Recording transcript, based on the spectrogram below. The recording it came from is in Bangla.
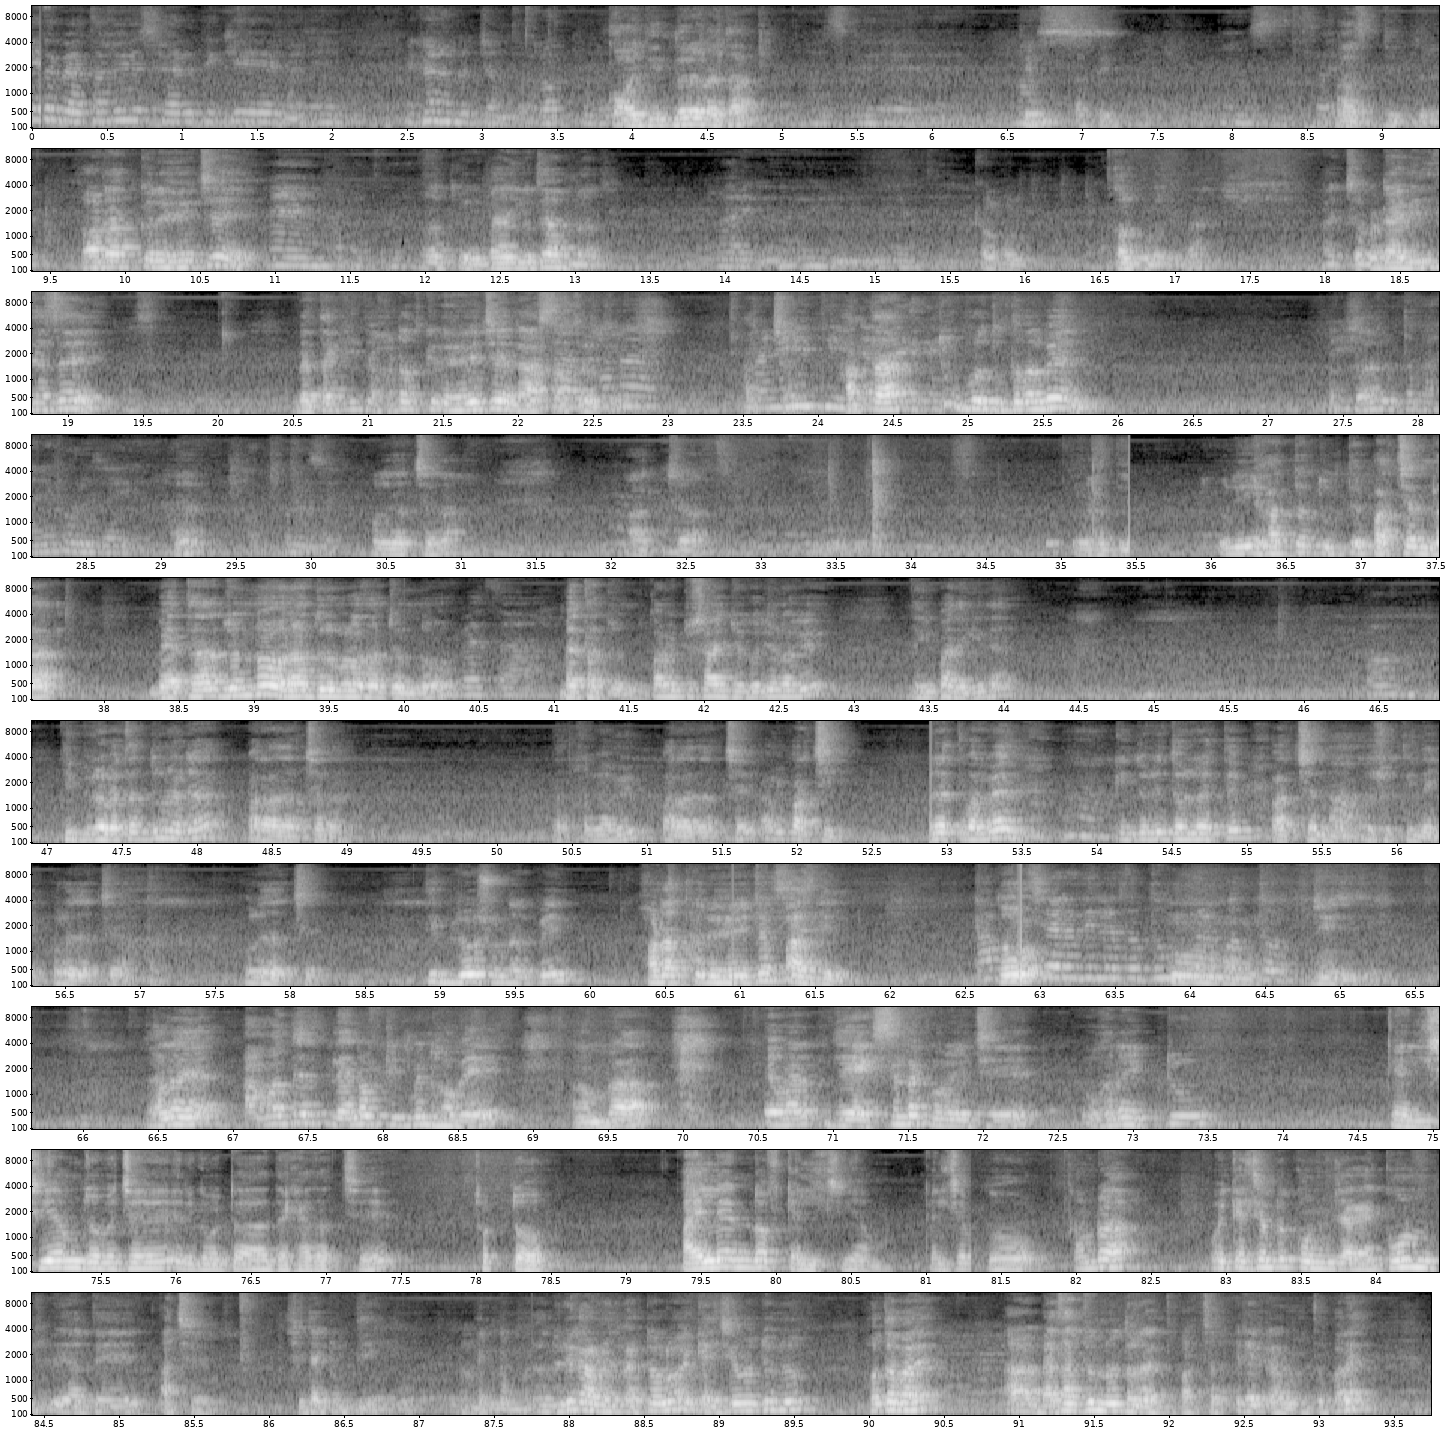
ব্যথা হয়ে মানে এখানে পর্যন্ত কয়দিন ধরে ব্যথা? পাঁচ দিন ধরে। হঠাৎ করে হয়েছে? হ্যাঁ হঠাৎ করে। বাড়ি কোথায় আপনার। কল্পনাকে না? আচ্ছা আপনার ডায়াবেটিস আছে। ব্যথা কি হঠাৎ করে হয়েছে না আস্তে আস্তে হয়েছে? মানে আচ্ছা হাতটা একটু উপরে তুলতে পারবেন? হাতটা? তুলতে পারিনি, পড়ে যায়। হ্যাঁ? পড়ে যাচ্ছে না? আচ্ছা। উনি হাতটা তুলতে পারছেন না। ব্যথার জন্য না দুর্বলতার জন্য? ব্যথার জন্য। তো আমি একটু সাহায্য করি ওনাকে। দেখি পারি কিনা তীব্র ব্যথার জন্য এটা পারা যাচ্ছে না। তবে আমি পারা যাচ্ছে। আমি পারছি। রাখতে পারবেন? কিন্তু উনি ধরে রাখতে পারছেন না। শক্তি নেই। পড়ে যাচ্ছে হাতটা। পড়ে যাচ্ছে। তীব্র শোল্ডার পেন হঠাৎ করে হয়েছে পাঁচ দিন। তো-। জি জি জি। তাহলে আমাদের প্ল্যান অফ ট্রিটমেন্ট হবে আমরা এবার যে এক্সরেটা করেছে ওখানে একটু ক্যালসিয়াম জমেছে এরকম একটা দেখা যাচ্ছে ছোট্ট আইল্যান্ড অফ ক্যালসিয়াম ক্যালসিয়াম তো আমরা ওই ক্যালসিয়ামটা কোন জায়গায় কোন ইয়াতে আছে? সেটা একটু দেখব। এক নম্বর। দুটো কারণ হতে পারে। একটা হলো ক্যালসিয়ামের জন্য হতে পারে আর ব্যথার জন্য ধরে রাখতে পারছে না। এটার কারণ হতে পারে।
